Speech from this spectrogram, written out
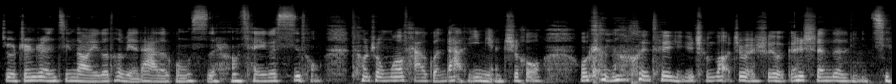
就是真正进到一个特别大的公司，然后在一个系统当中摸爬滚打了一年之后，我可能会对于《城堡》这本书有更深的理解。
